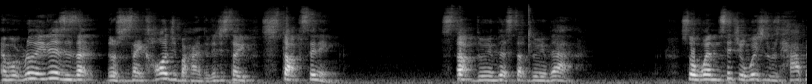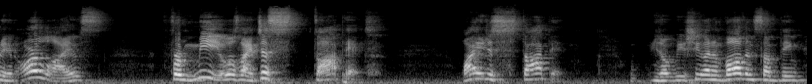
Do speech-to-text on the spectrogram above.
and what really it is is that there's a psychology behind it. They just tell you, stop sinning. Stop doing this, stop doing that. So when situations was happening in our lives, for me, it was like, just stop it. Why don't you just stop it? You know, we, she got involved in something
